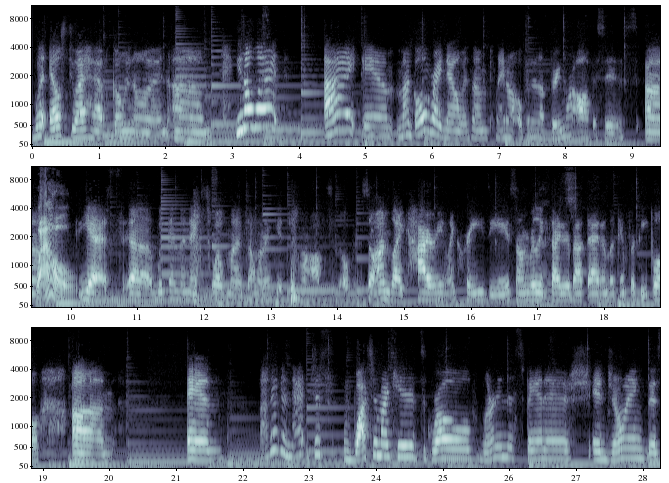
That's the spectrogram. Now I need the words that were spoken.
What else do I have going on? Um, you know what? I am. My goal right now is I'm planning on opening up three more offices. Um, Wow. Yes, uh, within the next 12 months, I want to get two more offices open. So I'm like hiring like crazy. So I'm really Nice. excited about that and looking for people. Um, and other than that, just watching my kids grow, learning the Spanish, enjoying this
